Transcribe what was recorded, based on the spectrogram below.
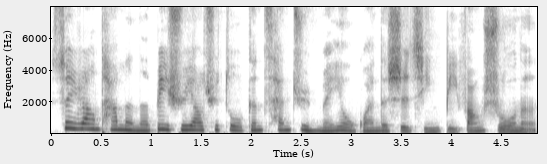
所以让他们呢必须要去做跟餐具没有关的事情。比方说呢，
